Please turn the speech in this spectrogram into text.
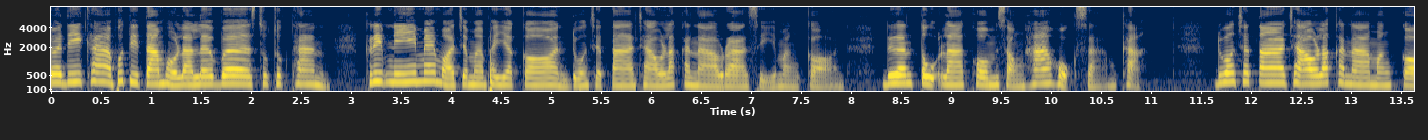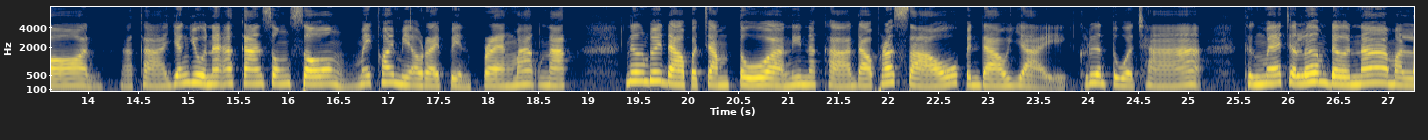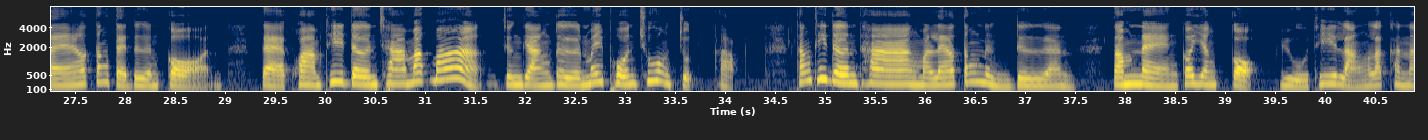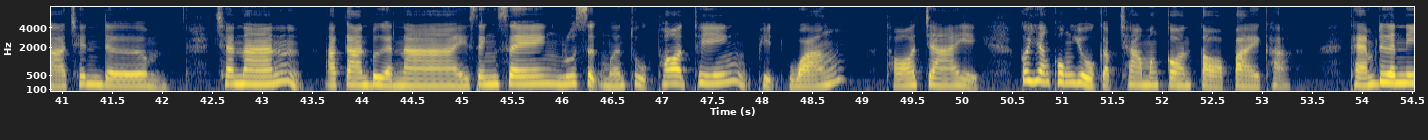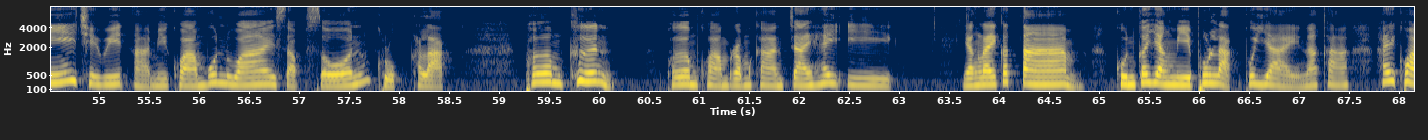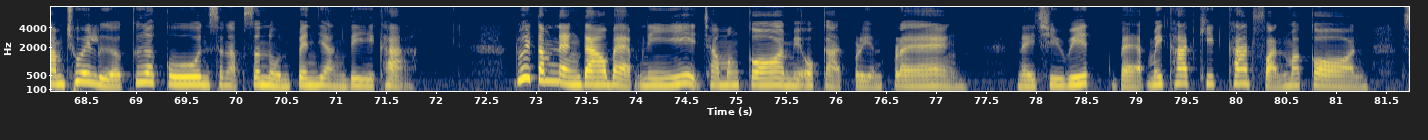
สวัสดีค่ะ ผู้ติดตามโหราเลเวอร์สทุกๆทท่าน คลิปนี้แม่หมอจะมาพยากรณ์ดวงชะตาชาวลัคนาราศีมังกร เดือนตุลาคม 2563 ค่ะ ดวงชะตาชาวลัคนามังกรนะคะ ยังอยู่ในอาการทรงๆ ไม่ค่อยมีอะไรเปลี่ยนแปลงมากนัก เนื่องด้วยดาวประจำตัวนี่นะคะ ดาวพระเสาร์เป็นดาวใหญ่เคลื่อนตัวช้า ถึงแม้จะเริ่มเดินหน้ามาแล้วตั้งแต่เดือนก่อน แต่ความที่เดินช้ามากๆ จึงยังเดินไม่พ้นช่วงจุดอับ ทั้งที่เดินทางมาแล้วตั้งหนึ่งเดือน ตำแหน่งก็ยังเกาะอยู่ที่หลังลัคนาเช่นเดิม ฉะนั้นอาการเบื่อหน่าย เซ็งๆ รู้สึกเหมือนถูกทอดทิ้ง ผิดหวัง ท้อใจ ก็ยังคงอยู่กับชาวมังกรต่อไปค่ะ แถมเดือนนี้ชีวิตอาจมีความวุ่นวาย สับสนคลุกคลัก เพิ่มขึ้น เพิ่มความรำคาญใจให้อีก อย่างไรก็ตาม คุณก็ยังมีผู้หลักผู้ใหญ่นะคะ ให้ความช่วยเหลือเกื้อกูลสนับสนุนเป็นอย่างดีค่ะ ด้วยตำแหน่งดาวแบบนี้ ชาวมังกรมีโอกาสเปลี่ยนแปลง ในชีวิตแบบไม่คาดคิดคาดฝันมาก่อน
